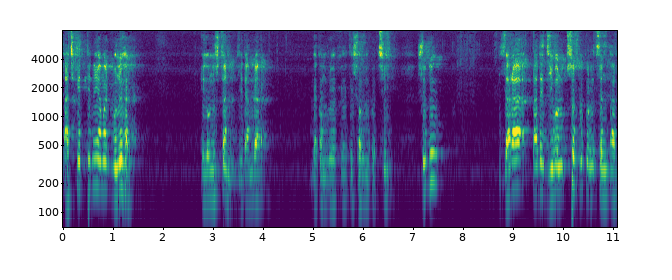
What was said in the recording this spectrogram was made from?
আজকের দিনে আমার মনে হয় এই অনুষ্ঠান যেটা আমরা বেগম রোকেয়াকে স্মরণ করছি, শুধু যারা তাদের জীবন উৎসর্গ করেছেন তার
